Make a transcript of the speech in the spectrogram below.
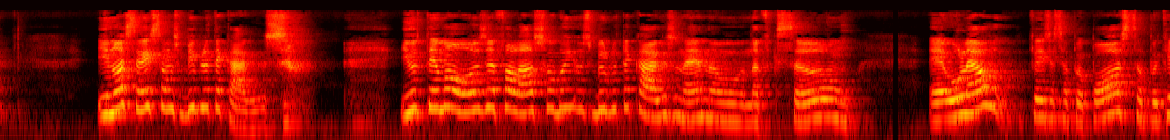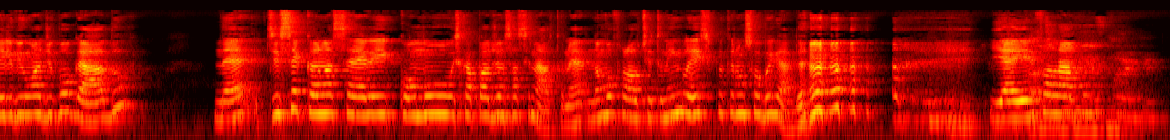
e nós três somos bibliotecários. E o tema hoje é falar sobre os bibliotecários, né, na, na ficção. É, o Léo fez essa proposta porque ele viu um advogado, né, dissecando a série como escapar de um assassinato, né? Não vou falar o título em inglês porque não sou obrigada. e aí ele falava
